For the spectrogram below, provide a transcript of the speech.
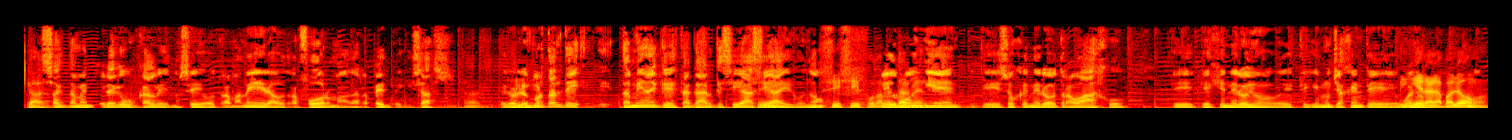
Claro. exactamente. Habría que buscarle, no sé, otra manera, otra forma, de repente, quizás. Claro. Pero lo importante, eh, también hay que destacar que se hace Sí. algo, ¿no? Sí, sí, que fundamentalmente. movimiento, que eso generó trabajo, que, que generó este, que mucha gente bueno, Viniera la paloma,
